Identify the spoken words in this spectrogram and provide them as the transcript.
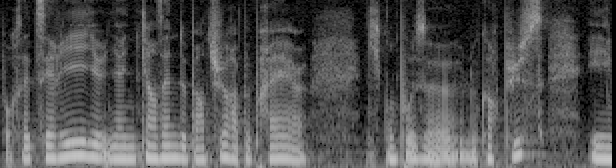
pour, cette série, il y a une quinzaine de peintures à peu près qui composent le corpus. Et,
